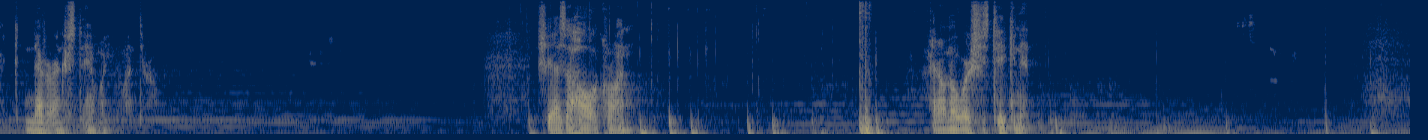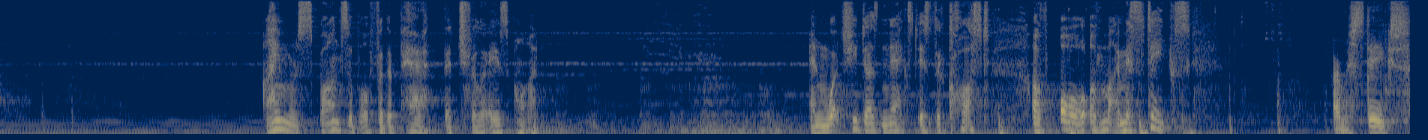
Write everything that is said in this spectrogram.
I could never understand what you She has a holocron. I don't know where she's taking it. I'm responsible for the path that Trilla is on. And what she does next is the cost of all of my mistakes. Our mistakes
